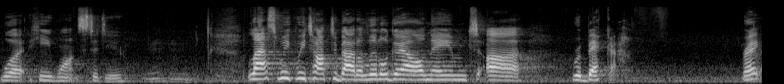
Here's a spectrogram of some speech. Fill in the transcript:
what He wants to do? Last week we talked about a little girl named uh, Rebecca, right?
